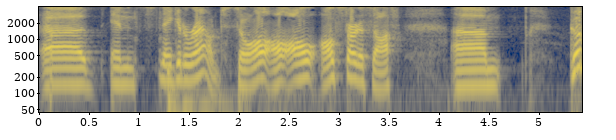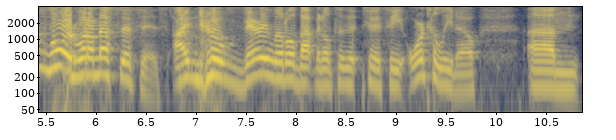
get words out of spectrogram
uh, and snake it around. So I'll, I'll, I'll start us off. Um, good lord, what a mess this is. I know very little about Middle Tennessee or Toledo. Um,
